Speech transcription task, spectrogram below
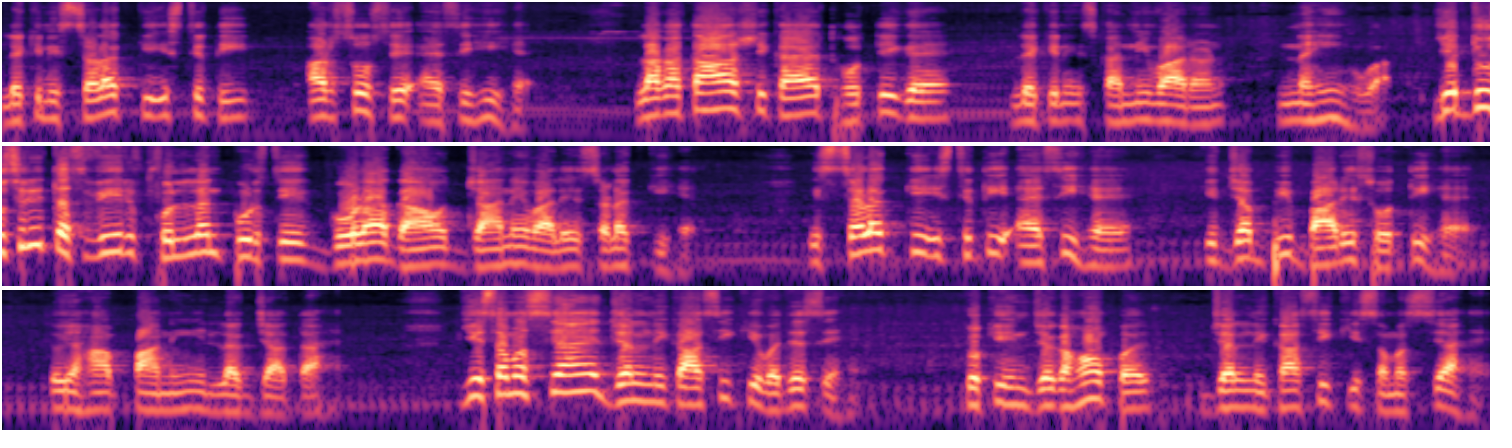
लेकिन इस सड़क की स्थिति अरसों से ऐसी ही है। लगातार शिकायत होती गए, लेकिन इसका निवारण नहीं हुआ। ये दूसरी तस्वीर फुल्लनपुर से गोड़ा गाँव जाने वाले सड़क की है। इस सड़क की स्थिति ऐसी है कि जब भी बारिश होती है तो यहाँ पानी लग जाता है। ये समस्याएँ जल निकासी की वजह से हैं, क्योंकि इन जगहों पर जल निकासी की समस्या है।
